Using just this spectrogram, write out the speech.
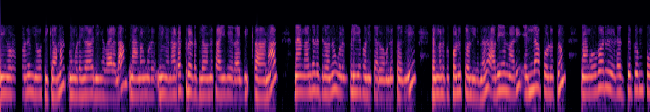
நீங்கள் ஒன்றும் யோசிக்காமல் உங்களுடைய இதாக நீங்கள் வரலாம். நாங்கள் உங்களோட நீங்கள் நடக்கிற இடத்துல வந்து ஹைவே ரபிக்கானால் நாங்கள் அந்த இடத்துல வந்து உங்களுக்கு கிளியர் பண்ணி தருவோம்னு சொல்லி எங்களுக்கு பொழுது சொல்லியிருந்தது. அதே மாதிரி எல்லா பொழுதும் நாங்கள் ஒவ்வொரு இடத்துக்கும் போ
